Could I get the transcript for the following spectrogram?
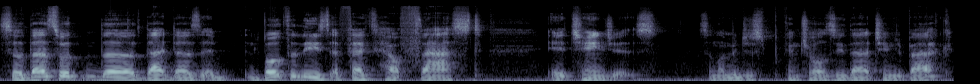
So that's what the that does. It, both of these affect how fast it changes. So let me just control Z that, change it back.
